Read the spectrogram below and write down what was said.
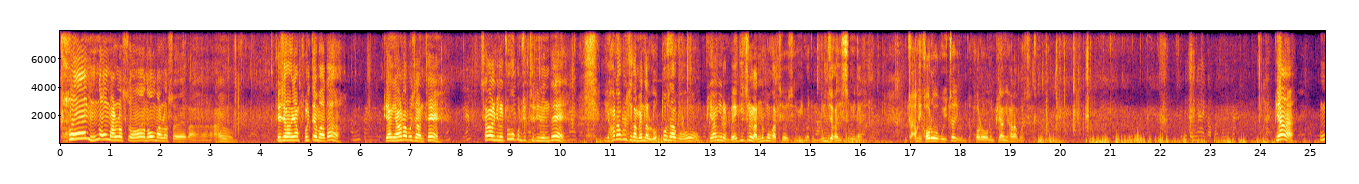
폼 너무 말랐어. 너무 말랐어 얘가. 아유. 걔가 그냥 볼 때마다 비양이 할아버지한테 생활비를 조금씩 드리는데 이 할아버지가 맨날 로또 사고 비양이를 먹이지를 않는 것 같아요 지금 이거 좀 문제가 있습니다 지금 저기 걸어오고 있죠 지금 저 걸어오는 비양이 할아버지 pak. 비양아 음,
